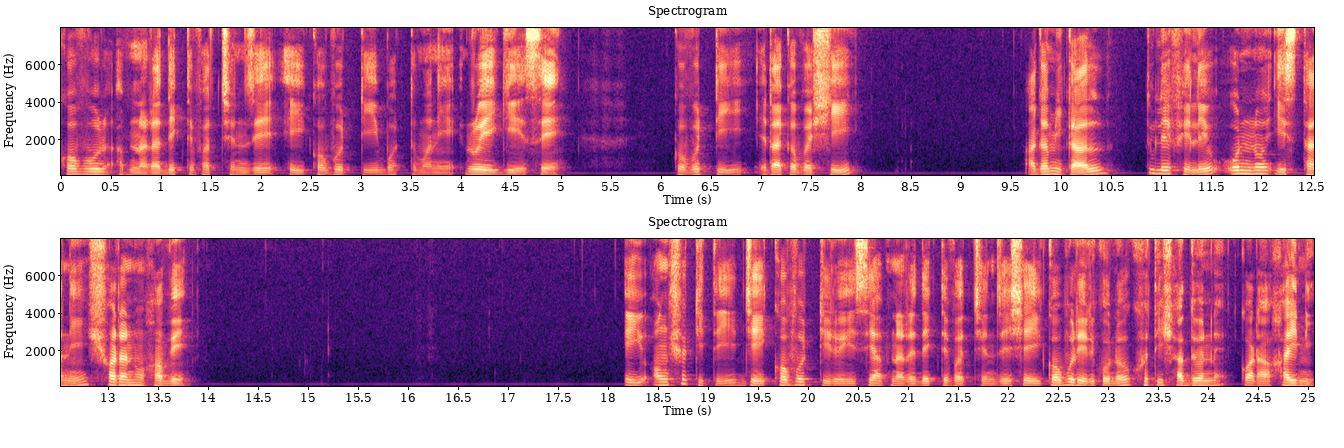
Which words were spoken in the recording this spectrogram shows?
কবর আপনারা দেখতে পাচ্ছেন যে এই কবরটি বর্তমানে রয়ে গিয়েছে। কবরটি এলাকাবাসী আগামীকাল তুলে ফেলে অন্য স্থানে সরানো হবে। এই অংশটিতে যে কবরটি রয়েছে, আপনারা দেখতে পাচ্ছেন যে সেই কবরের কোনো ক্ষতি সাধন করা হয়নি।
